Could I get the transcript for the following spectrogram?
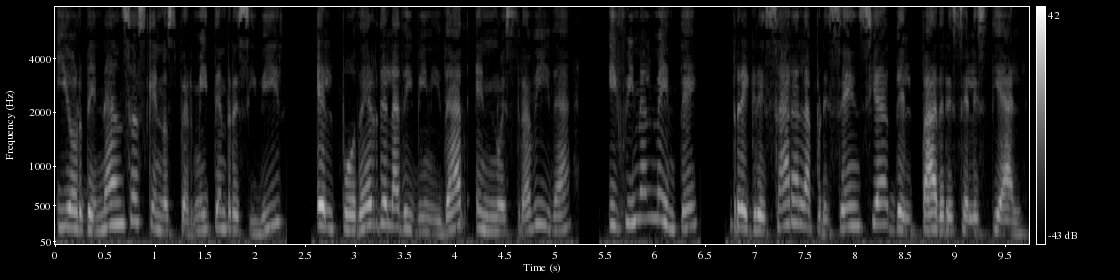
y ordenanzas que nos permiten recibir el poder de la divinidad en nuestra vida y finalmente regresar a la presencia del Padre Celestial.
